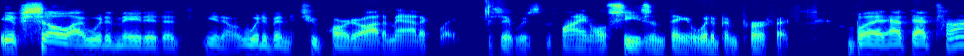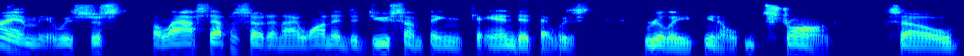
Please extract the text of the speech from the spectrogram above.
If so, I would have made it a, you know, it would have been a two parter automatically because it was the final season thing. It would have been perfect. But at that time, it was just the last episode, and I wanted to do something to end it that was really, you know, strong. So,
